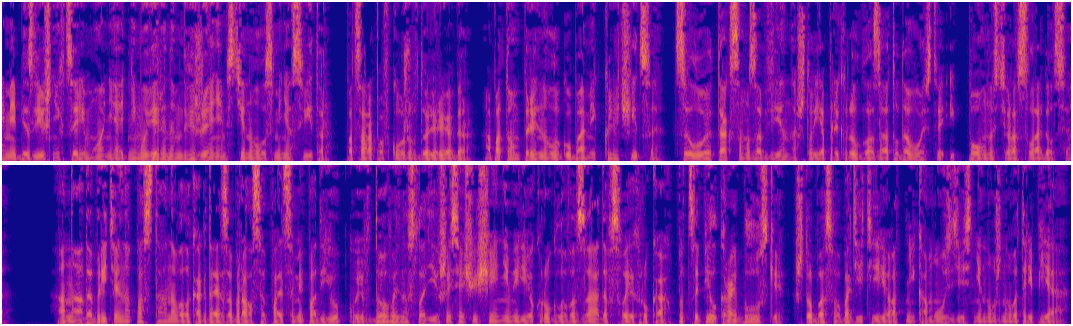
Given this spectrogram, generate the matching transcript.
Эми без лишних церемоний одним уверенным движением стянула с меня свитер, поцарапав кожу вдоль ребер, а потом прильнула губами к ключице, целуя так самозабвенно, что я прикрыл глаза от удовольствия и полностью расслабился. Она одобрительно постановала, когда я забрался пальцами под юбку и, вдоволь насладившись ощущением ее круглого зада в своих руках, подцепил край блузки, чтобы освободить ее от никому здесь ненужного тряпья.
